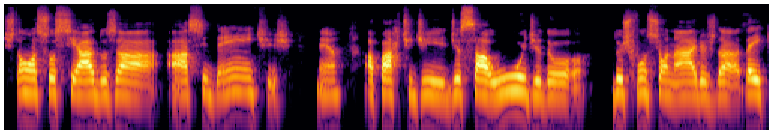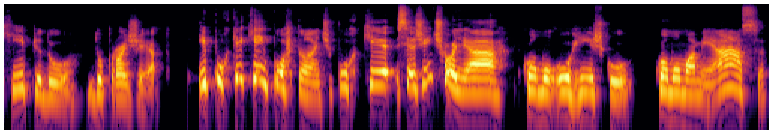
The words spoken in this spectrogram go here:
estão associados a, a acidentes, né? A parte de, de saúde do, dos funcionários da, da equipe do, do projeto. E por que, que é importante? Porque se a gente olhar como o risco como uma ameaça,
